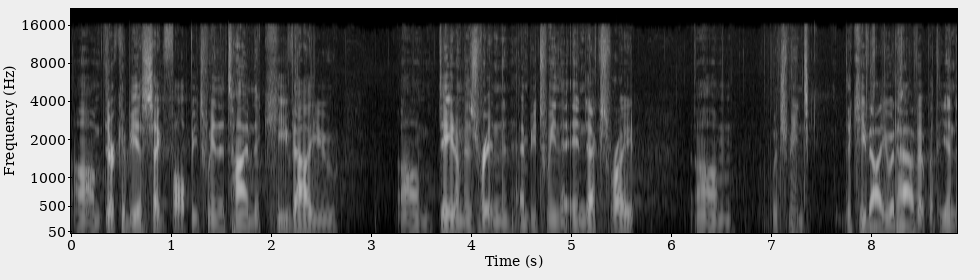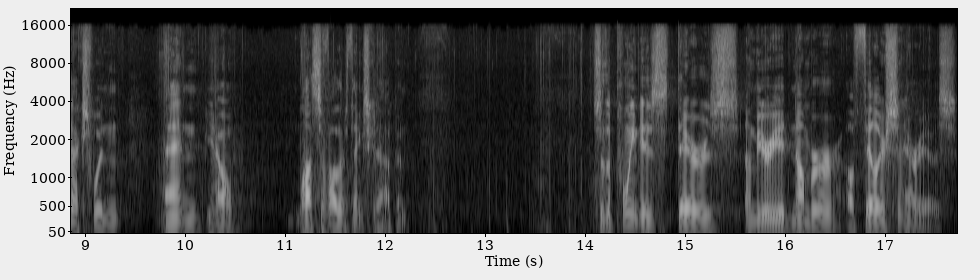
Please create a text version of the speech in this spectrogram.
Um, there could be a seg fault between the time the key value um, datum is written and between the index write, um, which means the key value would have it, but the index wouldn't. And, you know, lots of other things could happen. So the point is there's a myriad number of failure scenarios.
